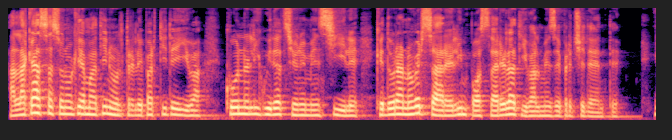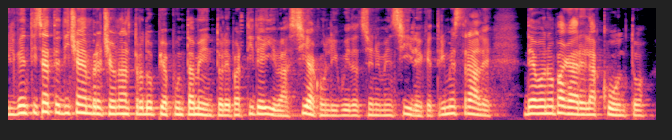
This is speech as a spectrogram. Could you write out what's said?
Alla cassa sono chiamate inoltre le partite IVA con liquidazione mensile che dovranno versare l'imposta relativa al mese precedente. Il 27 dicembre c'è un altro doppio appuntamento, le partite IVA sia con liquidazione mensile che trimestrale devono pagare l'acconto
